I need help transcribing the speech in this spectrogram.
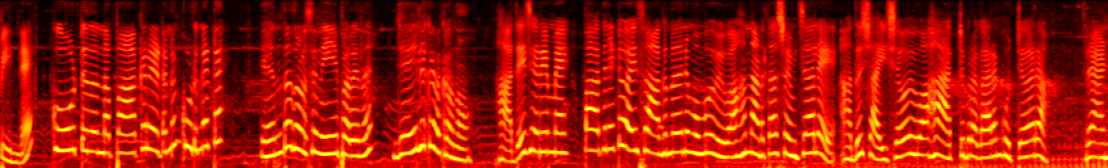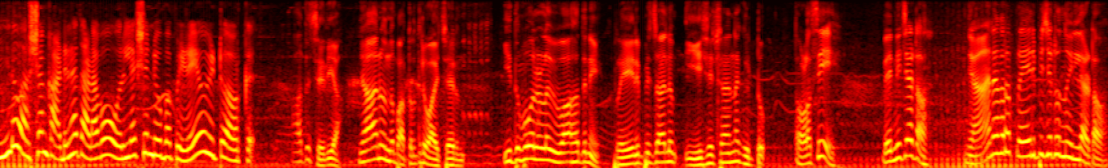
പിന്നെ കൂട്ടുനിന്ന പാക്കരേട്ടനും കുടുങ്ങട്ടെ. എന്താ തുളസി നീ പറയുന്നത് പറയുന്നേ? ജയിലിൽ കിടക്കാന്നോ? അതെ ചെറിയമ്മേ പതിനെട്ട് വയസ്സാകുന്നതിന് മുമ്പ് വിവാഹം നടത്താൻ ശ്രമിച്ചാലേ അത് ശൈശവ വിവാഹ ആക്ട് പ്രകാരം കുറ്റകരാ. രണ്ടു വർഷം കഠിന തടവോ ഒരു ലക്ഷം രൂപ പിഴയോ കിട്ടും അവർക്ക്. അത് ശരിയാ. ഞാനും ഇന്ന് പത്രത്തിൽ വായിച്ചായിരുന്നു. ഇതുപോലുള്ള വിവാഹത്തിനെ പ്രേരിപ്പിച്ചാലും ഈ ശിക്ഷ തന്നെ കിട്ടും. തുളസി ബെന്നിച്ചേട്ടോ ഞാനവരെ പ്രേരിപ്പിച്ചിട്ടൊന്നും ഇല്ല കേട്ടോ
